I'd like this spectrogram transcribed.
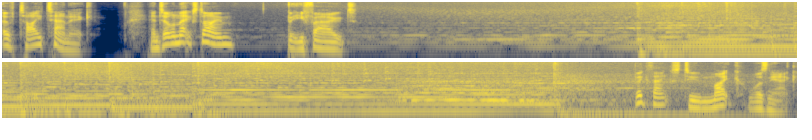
of Titanic. Until next time, beef out. Big thanks to Mike Wozniak.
